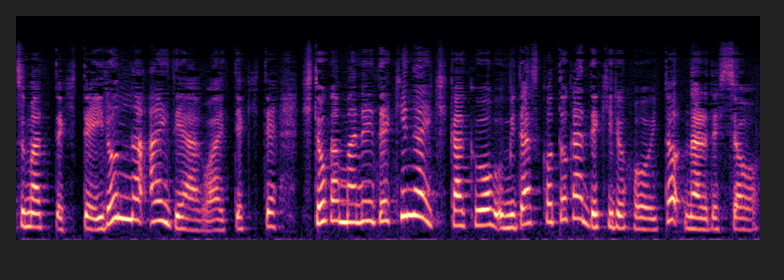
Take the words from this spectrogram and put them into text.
集まってきていろんなアイデアが湧いてきて人が真似できない企画を生み出すことができる方位となるでしょ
